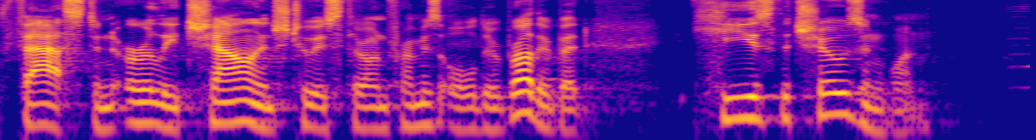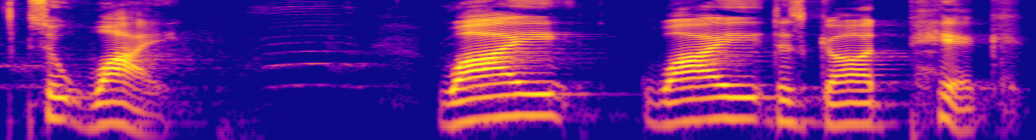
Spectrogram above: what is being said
fast and early challenge to his throne from his older brother, but he's the chosen one. So why? Why, why does God pick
